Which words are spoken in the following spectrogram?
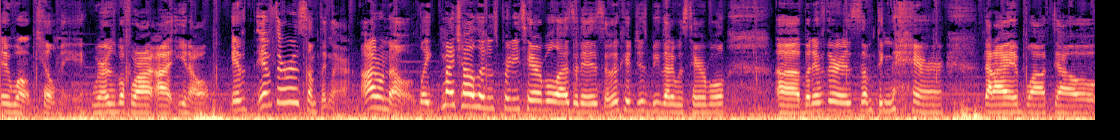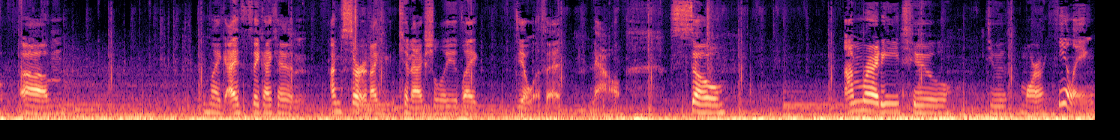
It won't kill me. Whereas before, I, I you know, if if there is something there, I don't know. Like my childhood is pretty terrible as it is, so it could just be that it was terrible. Uh, but if there is something there that I blocked out, um, like I think I can. I'm certain I can actually like deal with it now. So I'm ready to do more healing,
